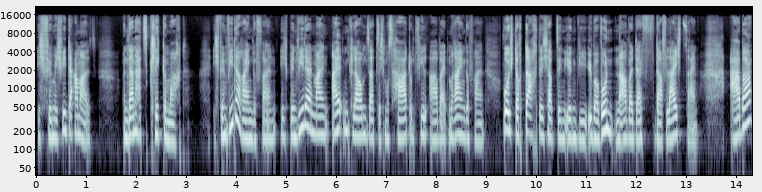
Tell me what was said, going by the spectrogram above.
ich fühle mich wie damals. Und dann hat's Klick gemacht. Ich bin wieder reingefallen. Ich bin wieder in meinen alten Glaubenssatz, ich muss hart und viel arbeiten, reingefallen. Wo ich doch dachte, ich habe den irgendwie überwunden, aber der darf leicht sein. Aber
